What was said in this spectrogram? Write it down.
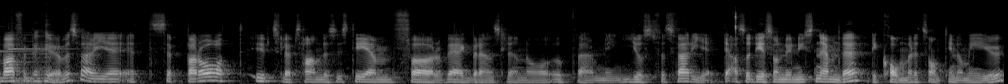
Varför behöver Sverige ett separat utsläppshandelssystem för vägbränslen och uppvärmning just för Sverige? Alltså det som du nyss nämnde, det kommer ett sånt inom EU.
